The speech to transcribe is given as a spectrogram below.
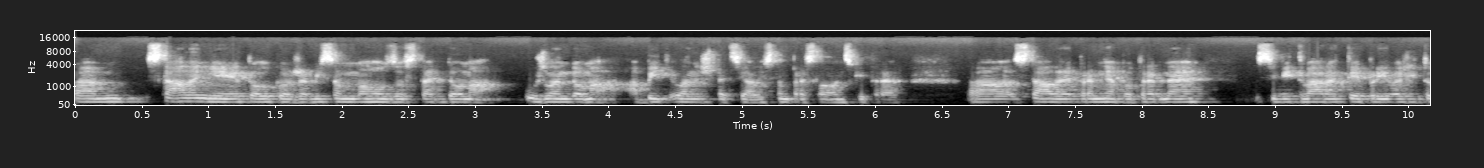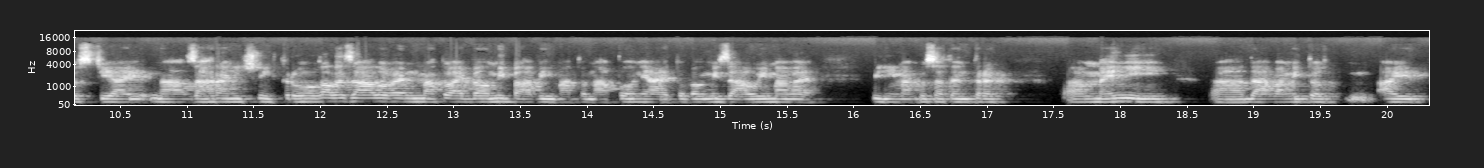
um, stále nie je toľko, že by som mohol zostať doma, už len doma a byť len špecialistom pre slovenský trh. Uh, stále je pre mňa potrebné si vytvárať tie príležitosti aj na zahraničných trhoch, ale zároveň ma to aj veľmi baví, ma to naplňa, je to veľmi zaujímavé. Vidím, ako sa ten trh mení, dáva mi to aj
